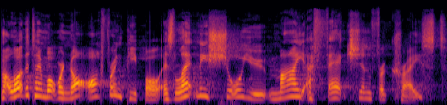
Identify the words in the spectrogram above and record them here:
but a lot of the time what we're not offering people is let me show you my affection for christ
